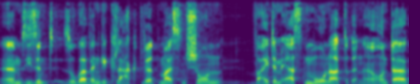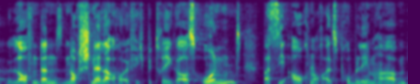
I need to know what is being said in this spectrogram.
Ähm, sie sind sogar, wenn geklagt wird, meistens schon weit im ersten Monat drin. Ne? Und da laufen dann noch schneller häufig Beträge aus. Und was sie auch noch als Problem haben,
